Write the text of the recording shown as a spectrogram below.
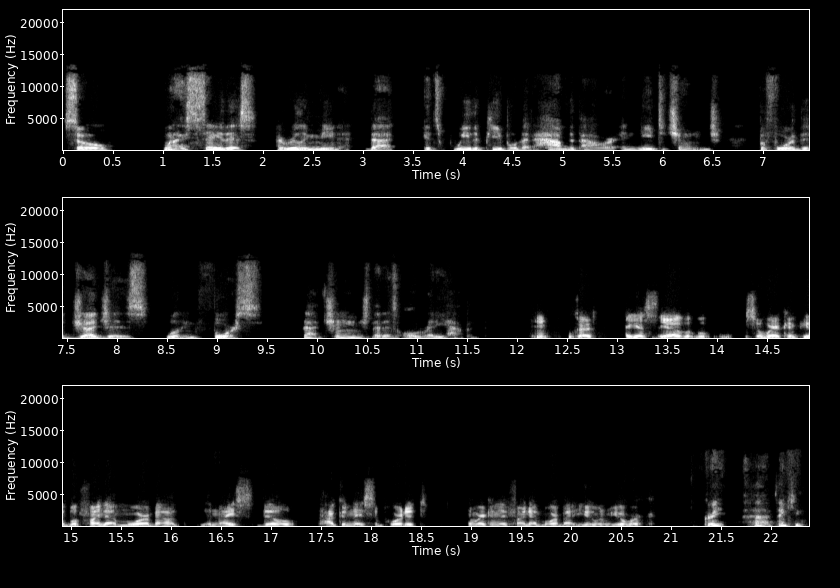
So when I say this, I really mean it that it's we, the people, that have the power and need to change before the judges will enforce that change that has already happened. Hmm, okay. I guess, yeah. So, where can people find out more about the NICE bill? How can they support it? And where can they find out more about you and your work? Great. Uh, thank you.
